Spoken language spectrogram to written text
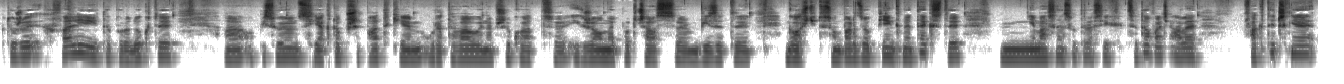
którzy chwalili te produkty, opisując, jak to przypadkiem uratowały na przykład ich żonę podczas wizyty gości. To są bardzo piękne teksty, nie ma sensu teraz ich cytować, ale faktycznie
